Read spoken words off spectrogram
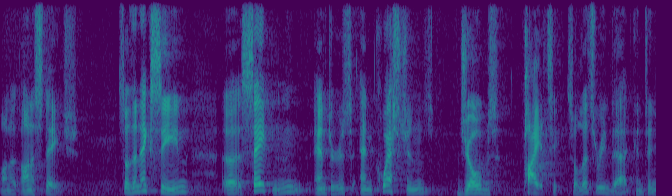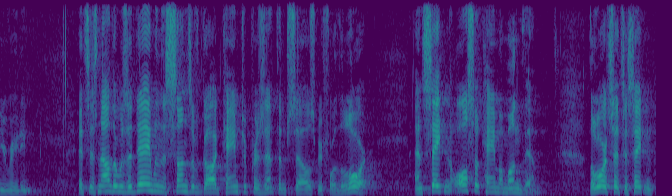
on a, on a stage. So the next scene, uh, Satan enters and questions Job's piety. So let's read that, continue reading. It says, now there was a day when the sons of God came to present themselves before the Lord. And Satan also came among them. The Lord said to Satan,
